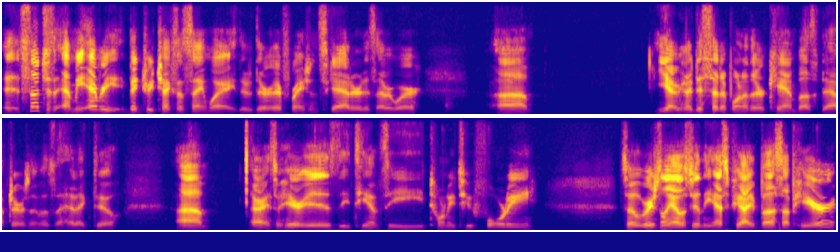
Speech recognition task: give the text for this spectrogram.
it's not just. I mean, every Big Tree Tech's the same way. Their their information scattered. It's everywhere. Um, yeah, I just set up one of their CAN bus adapters, and it was a headache too. Um, all right, so here is the TMC 2240. So originally I was doing the SPI bus up here,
